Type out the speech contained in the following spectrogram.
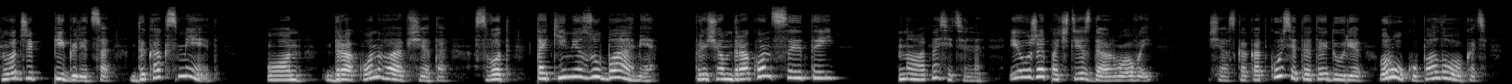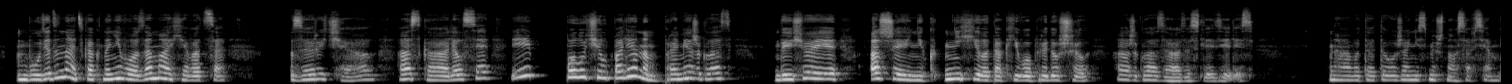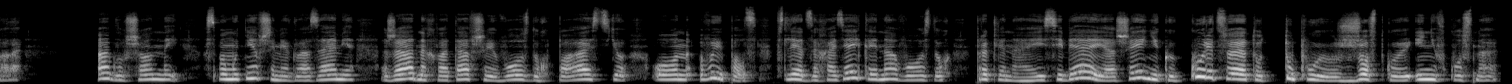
вот же пигалица, да как смеет? Он дракон вообще-то, с вот такими зубами. Причем дракон сытый, но относительно, и уже почти здоровый. Сейчас как откусит этой дуре руку по локоть, будет знать, как на него замахиваться. Зарычал, оскалился и получил поленом промеж глаз. Да еще и ошейник нехило так его придушил, аж глаза заслезились. А вот это уже не смешно совсем было. Оглушенный, с помутневшими глазами, жадно хватавший воздух пастью, он выполз вслед за хозяйкой на воздух, проклиная и себя, и ошейник, и курицу эту тупую, жесткую и невкусную.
